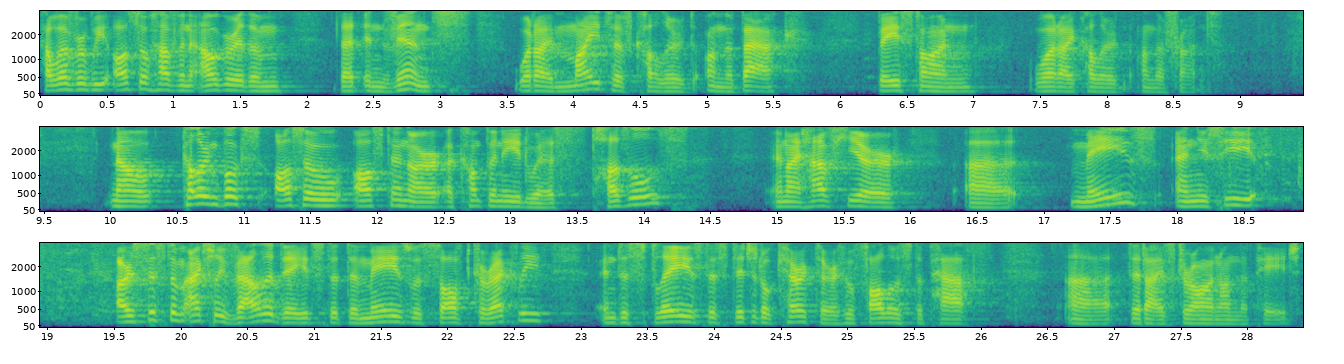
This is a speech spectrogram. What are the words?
However, we also have an algorithm that invents what I might have colored on the back based on what I colored on the front. Now, coloring books also often are accompanied with puzzles and I have here uh, maze, and you see our system actually validates that the maze was solved correctly and displays this digital character who follows the path uh, that I've drawn on the page.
